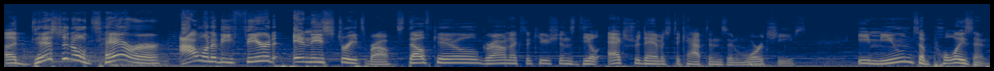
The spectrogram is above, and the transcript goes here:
additional terror. I want to be feared in these streets, bro. Stealth kill, ground executions deal extra damage to captains and war chiefs. Immune to poison.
